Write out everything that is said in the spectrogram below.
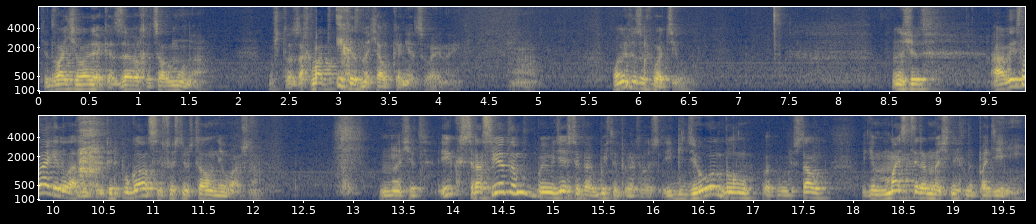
эти два человека, Зевах и Цалмуна. Потому что захват их означал конец войны. Он их и захватил. Значит, а весь лагерь, ладно, там перепугался, и что с ним стало, неважно. Значит, и с рассветом боевые действия, как обычно, превратилось. И Гедеон был, как бы, стал таким мастером ночных нападений.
